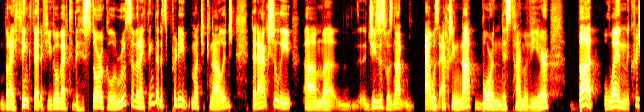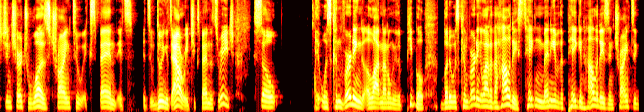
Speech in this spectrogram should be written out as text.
But I think that if you go back to the historical roots of it, I think that it's pretty much acknowledged that actually um, uh, Jesus was not was actually not born this time of year, but when the Christian church was trying to expand its it's doing its outreach, expand its reach, so it was converting a lot not only the people but it was converting a lot of the holidays taking many of the pagan holidays and trying to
